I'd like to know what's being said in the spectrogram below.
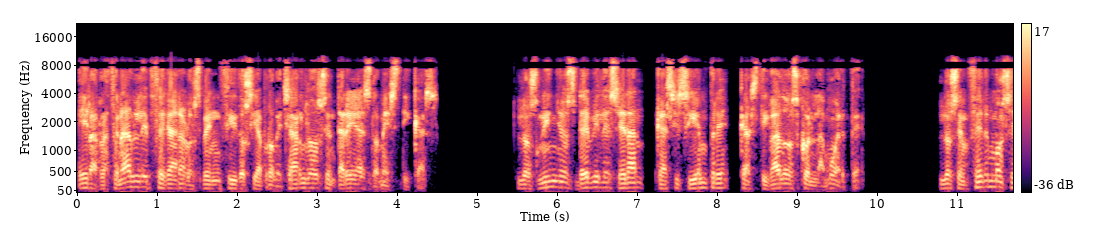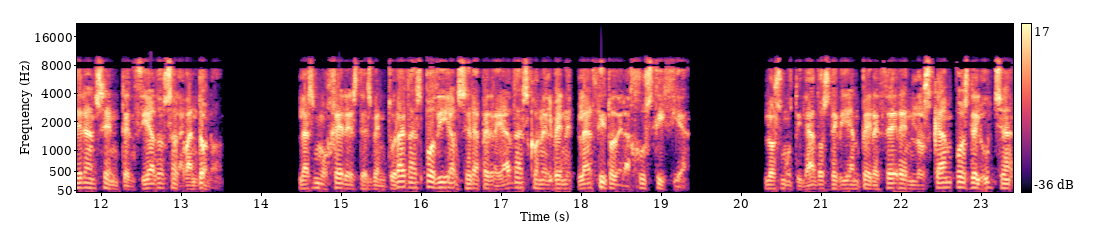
Era razonable cegar a los vencidos y aprovecharlos en tareas domésticas. Los niños débiles eran, casi siempre, castigados con la muerte. Los enfermos eran sentenciados al abandono. Las mujeres desventuradas podían ser apedreadas con el beneplácito de la justicia. Los mutilados debían perecer en los campos de lucha,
